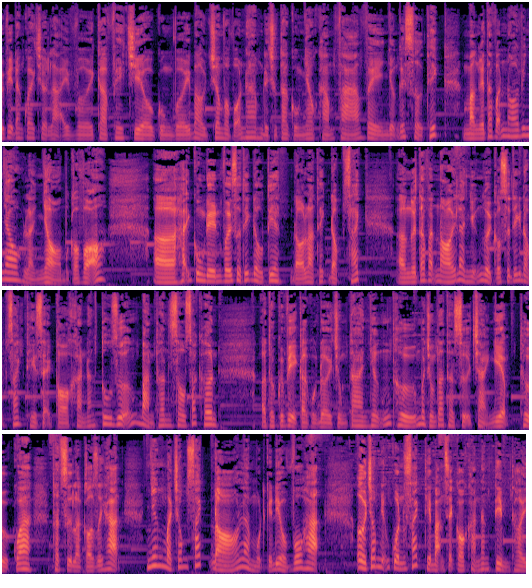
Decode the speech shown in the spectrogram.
quý vị đang quay trở lại với cà phê chiều cùng với Bảo Trâm và Võ Nam để chúng ta cùng nhau khám phá về những cái sở thích mà người ta vẫn nói với nhau là nhỏ mà có võ. À, hãy cùng đến với sở thích đầu tiên, đó là thích đọc sách. À, người ta vẫn nói là những người có sở thích đọc sách thì sẽ có khả năng tu dưỡng bản thân sâu sắc hơn. À, thưa quý vị, cả cuộc đời chúng ta những thứ mà chúng ta thật sự trải nghiệm, thử qua thật sự là có giới hạn. Nhưng mà trong sách đó là một cái điều vô hạn. Ở trong những cuốn sách thì bạn sẽ có khả năng tìm thấy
